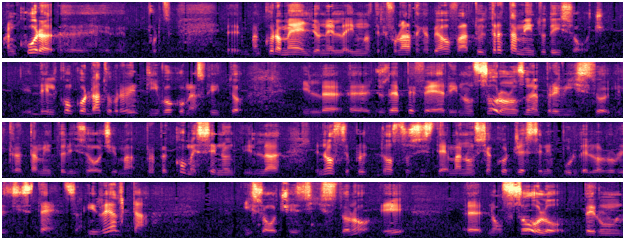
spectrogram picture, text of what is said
ancora, eh, forse, eh, ancora meglio nel, in una telefonata che abbiamo fatto, il trattamento dei soci. Nel concordato preventivo, come ha scritto il eh, Giuseppe Ferri, non solo non è previsto il trattamento dei soci, ma proprio come se non, la, il, nostro, il, nostro, sistema non si accorgesse neppure della loro esistenza. In realtà i soci esistono e eh, non solo per un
